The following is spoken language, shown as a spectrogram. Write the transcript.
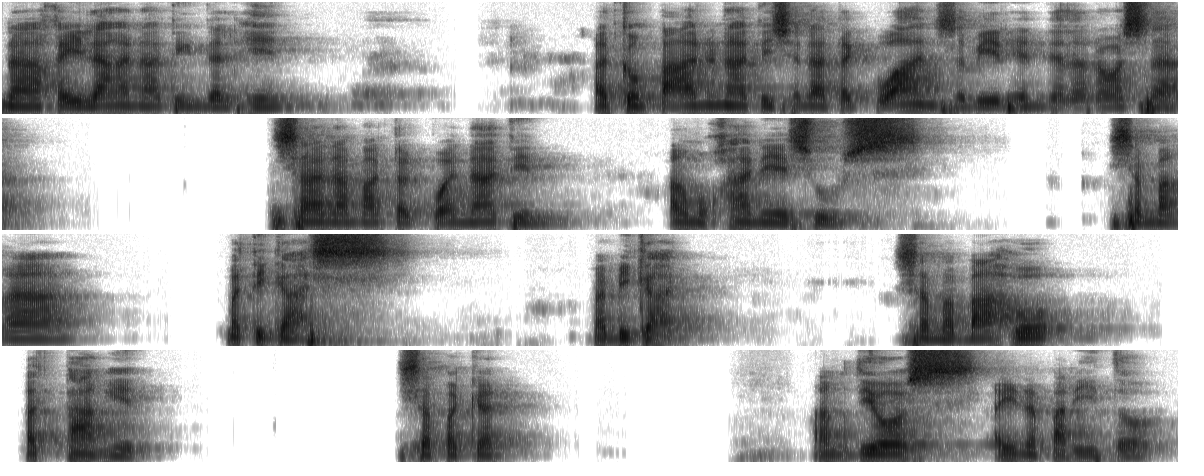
na kailangan nating dalhin, at kung paano natin siya natagpuan sa Birhen de la Rosa, sana matagpuan natin ang mukha ni Jesus sa mga matigas, mabigat, sa mabaho at pangit, sapagkat ang Diyos ay naparito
